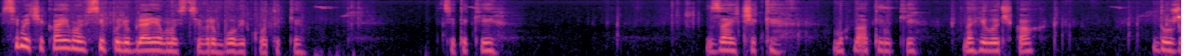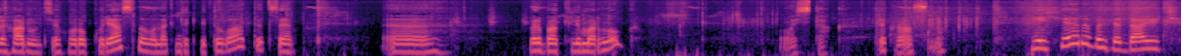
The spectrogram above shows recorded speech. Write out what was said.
Всі ми чекаємо, всі полюбляємо ці вербові котики. Ці такі зайчики мохнатенькі на гілочках. Дуже гарно цього року рясно, вона буде квітувати. Це е, верба клімарнок. Ось так. Прекрасно. Гейхери виглядають,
